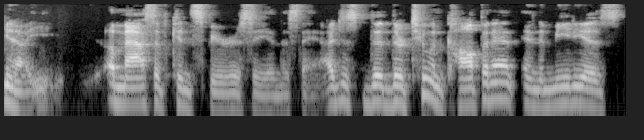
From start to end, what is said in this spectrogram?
you know a massive conspiracy in this thing. I just they're too incompetent, and the media is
